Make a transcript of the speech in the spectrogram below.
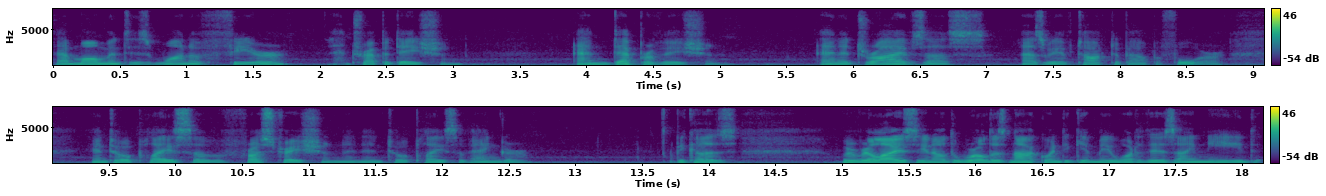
that moment is one of fear and trepidation and deprivation. And it drives us, as we have talked about before, into a place of frustration and into a place of anger because we realize, you know, the world is not going to give me what it is I need.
